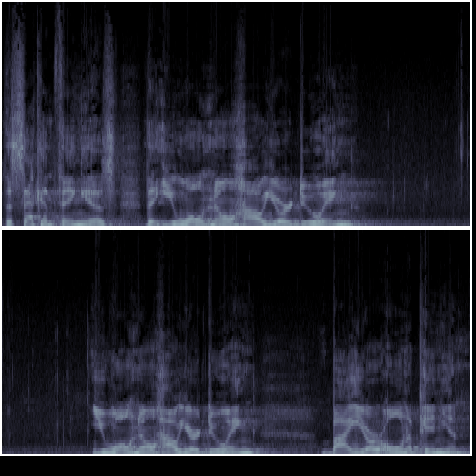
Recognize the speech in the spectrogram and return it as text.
The second thing is that you won't know how you're doing. You won't know how you're doing by your own opinion.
